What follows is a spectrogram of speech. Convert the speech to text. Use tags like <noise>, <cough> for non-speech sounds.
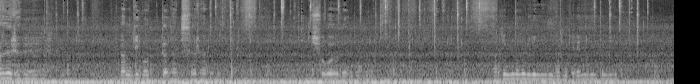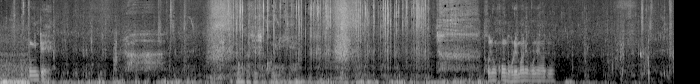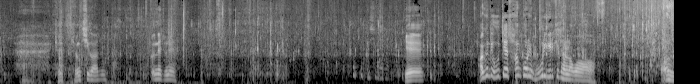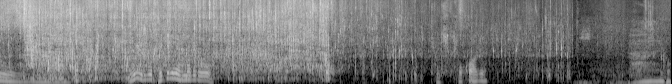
나를 남기고 떠난 사람. 추억은 아직 멀리 이게. 차, 토종콩도 오랜만에 보네 아주. 경치가 아주 끝내주네. 예. 아 근데 어째 산골에 물이 이렇게 잘 나와? 아유. 물이 이리고 대길이네 한마디로. 경치가 좋고 아주 아이고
